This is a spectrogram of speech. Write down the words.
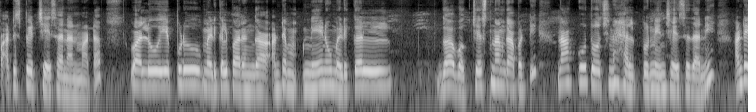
పార్టిసిపేట్ చేశాను అనమాట వాళ్ళు ఎప్పుడు మెడికల్ పరంగా అంటే నేను మెడికల్ గా వర్క్ చేస్తున్నాను కాబట్టి నాకు తోచిన హెల్ప్ నేను చేసేదాన్ని. అంటే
